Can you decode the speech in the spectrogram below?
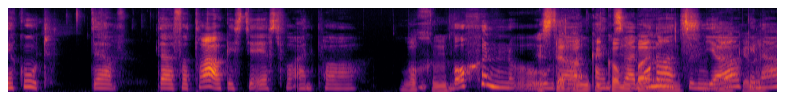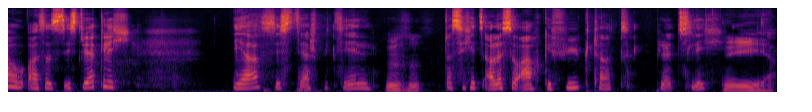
Ja, gut, der, der Vertrag ist ja erst vor ein paar Wochen. Wochen Ist oder er angekommen ein, zwei Monaten. Ja, Ja, genau. genau. Also es ist wirklich, ja, es ist sehr speziell, Mhm. dass sich jetzt alles so auch gefügt hat, plötzlich. Ja,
